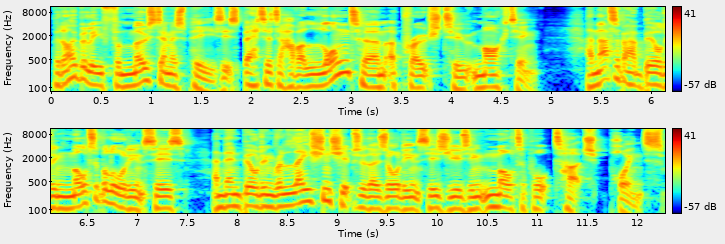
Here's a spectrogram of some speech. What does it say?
But I believe for most MSPs, it's better to have a long term approach to marketing. And that's about building multiple audiences and then building relationships with those audiences using multiple touch points.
